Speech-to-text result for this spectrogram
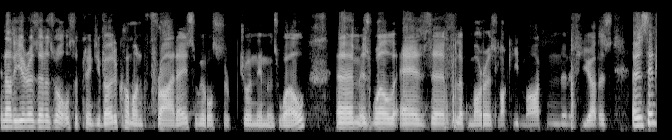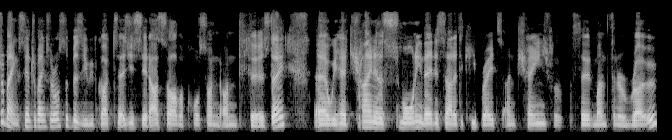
And now the Eurozone as well, also plenty. Vodacom on Friday, so we'll also join them as well, um, as well as uh, Philip Morris, Lockheed Martin, and a few others. And central banks. Central banks are also busy. We've got, as you said, ISARB, of course, on, on Thursday. Uh, we had China this morning morning, they decided to keep rates unchanged for the third month in a row.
